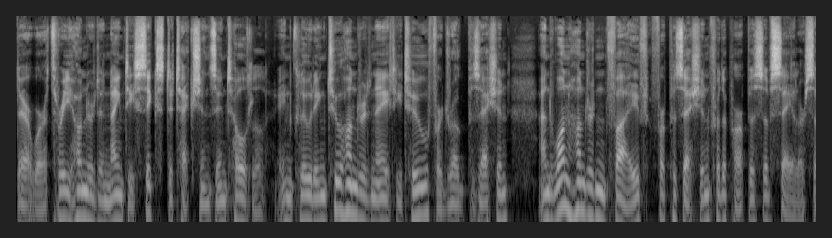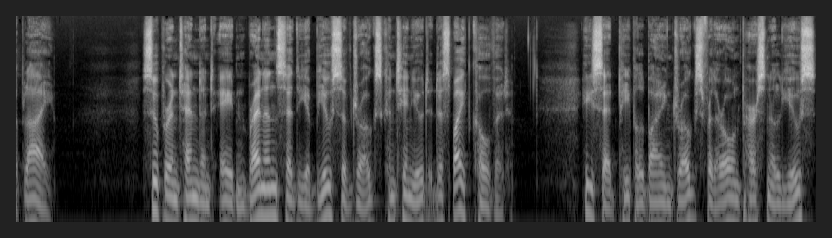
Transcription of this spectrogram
There were 396 detections in total, including 282 for drug possession and 105 for possession for the purpose of sale or supply. Superintendent Aidan Brennan said the abuse of drugs continued despite COVID. He said people buying drugs for their own personal use,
